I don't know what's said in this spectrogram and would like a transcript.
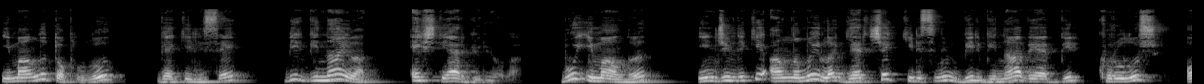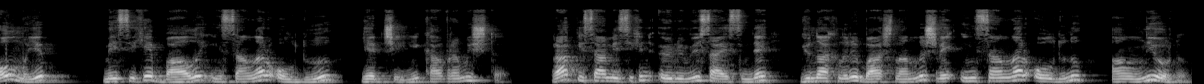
imanlı topluluğu ve kilise bir binayla eşdeğer görüyorlar. Bu imanlı İncil'deki anlamıyla gerçek kilisenin bir bina veya bir kuruluş olmayıp Mesih'e bağlı insanlar olduğu gerçeğini kavramıştı. Rab İsa Mesih'in ölümü sayesinde günahları bağışlanmış ve insanlar olduğunu anlıyordu.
